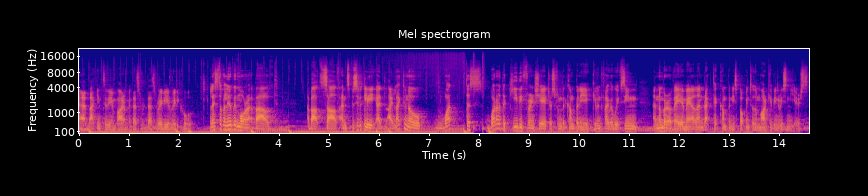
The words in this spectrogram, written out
uh, back into the environment. That's, that's really, really cool. Let's talk a little bit more about, about Salv and specifically, I'd, I'd like to know what, does, what are the key differentiators from the company, given the fact that we've seen a number of AML and RegTech companies pop into the market in recent years.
